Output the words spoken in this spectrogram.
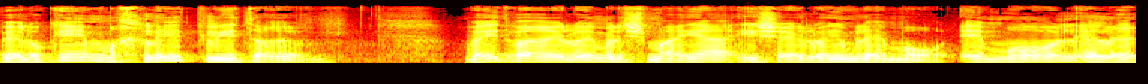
ואלוקים מחליט להתערב. וידבר האלוהים אל שמעיה איש האלוהים לאמור, אמור אל,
